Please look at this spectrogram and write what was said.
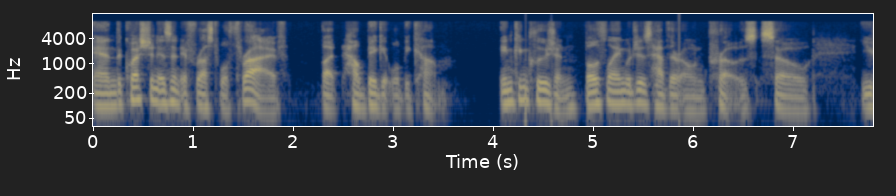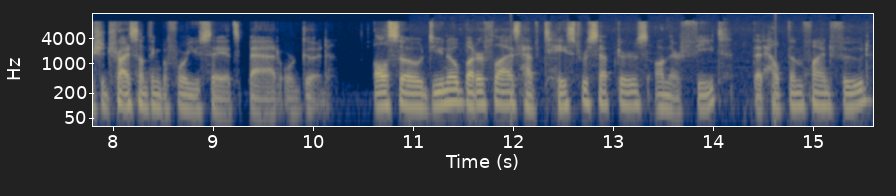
And the question isn't if Rust will thrive, but how big it will become. In conclusion, both languages have their own pros, so you should try something before you say it's bad or good. Also, do you know butterflies have taste receptors on their feet that help them find food?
